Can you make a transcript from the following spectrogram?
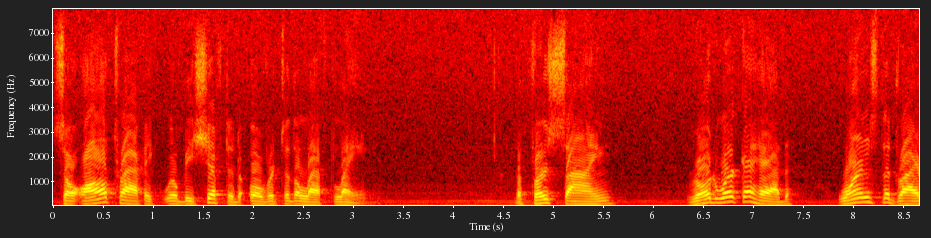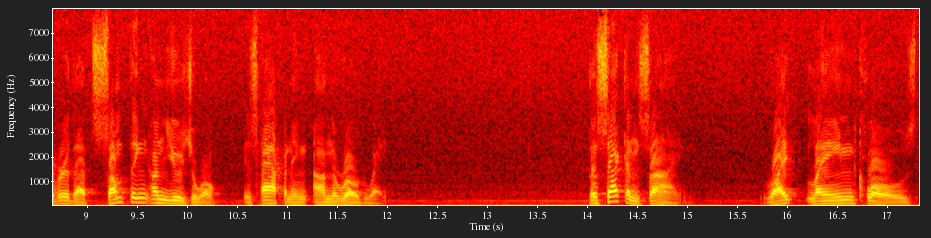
so all traffic will be shifted over to the left lane. The first sign, road work ahead, warns the driver that something unusual is happening on the roadway. The second sign, right lane closed,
